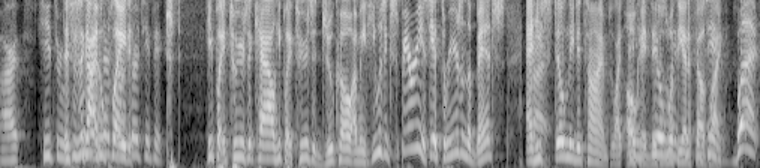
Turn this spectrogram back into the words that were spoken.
All right, he threw. This is a guy who played 13 picks. He played two years at Cal. He played two years at JUCO. I mean, he was experienced. He had three years on the bench, and he still needed time to like. And Okay, this is what the NFL's like. But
